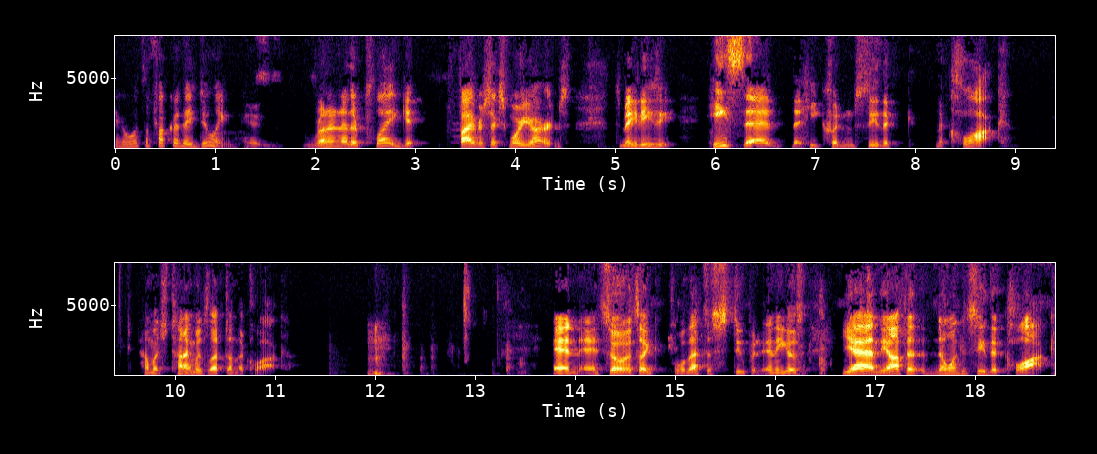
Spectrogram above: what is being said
I go, what the fuck are they doing? Run another play. Get five or six more yards to make it easy. He said that he couldn't see the the clock, how much time was left on the clock. And, and so it's like, well, that's a stupid. And he goes, yeah, and the offense, no one can see the clock,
